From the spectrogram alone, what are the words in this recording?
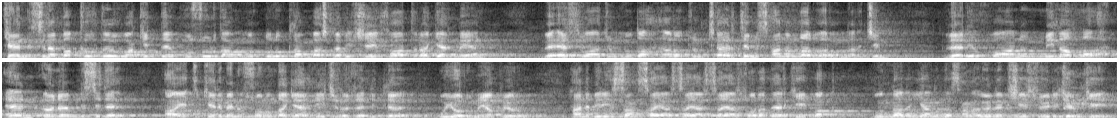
kendisine bakıldığı vakitte huzurdan, mutluluktan başka bir şey hatıra gelmeyen ve ezvacın mudahharatun tertemiz hanımlar var onlar için. Ve rizvanun minallah en önemlisi de ayeti kerimenin sonunda geldiği için özellikle bu yorumu yapıyorum. Hani bir insan sayar sayar sayar sonra der ki bak bunların yanında sana öyle bir şey söyleyeceğim ki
